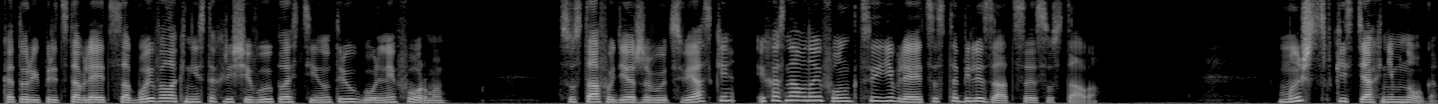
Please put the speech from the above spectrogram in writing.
который представляет собой волокнисто-хрящевую пластину треугольной формы. Сустав удерживают связки, их основной функцией является стабилизация сустава. Мышц в кистях немного.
